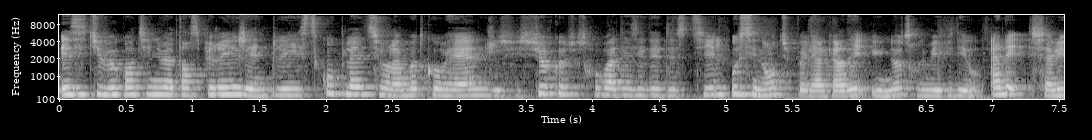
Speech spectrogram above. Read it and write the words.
Et si tu veux continuer à t'inspirer, j'ai une playlist complète sur la mode coréenne, je suis sûre que tu trouveras des idées de style ou sinon tu peux aller regarder une autre de mes vidéos. Allez, salut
